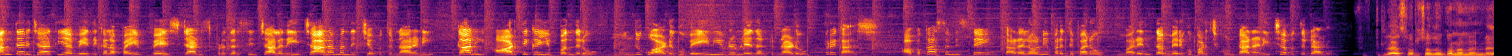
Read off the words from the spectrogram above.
అంతర్జాతీయ వేదికలపై ఫేస్ డాన్స్ ప్రదర్శించాలని చాలా మంది చెబుతున్నారని కానీ ఆర్థిక ఇబ్బందులు ముందుకు అడుగు వేయనివ్వడం లేదంటున్నాడు ప్రకాష్. అవకాశం ఇస్తే తనలోని ప్రతిభను మరింత మెరుగుపరుచుకుంటానని చెబుతున్నాడు. ఫిఫ్త్ క్లాస్ వరకు చదువుకున్నానండి.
